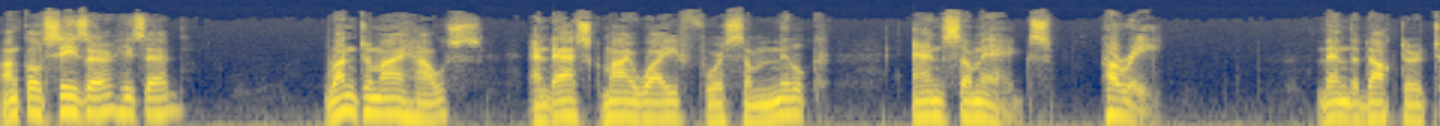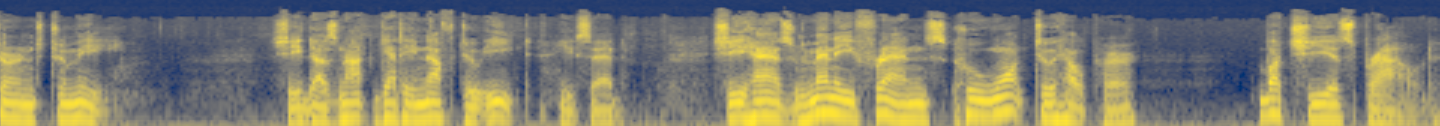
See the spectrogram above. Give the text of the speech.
Uncle Caesar, he said, run to my house and ask my wife for some milk and some eggs. Hurry. Then the doctor turned to me. She does not get enough to eat, he said. She has many friends who want to help her, but she is proud.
